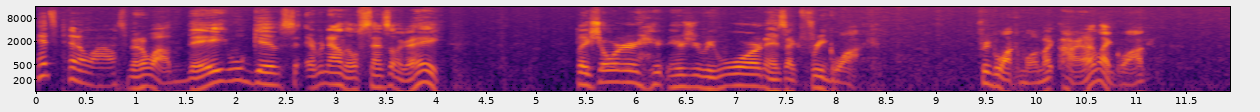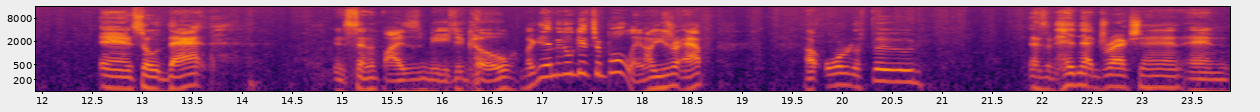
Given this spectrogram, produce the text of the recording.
It's been a while. It's been a while. They will give, every now and then they'll send something like, hey, place your order, here, here's your reward, and it's like free guac guacamole. I'm like, all right, I like guac. And so that incentivizes me to go, like, let me go get Chipotle. And I'll use our app. I'll order the food as I'm heading that direction and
